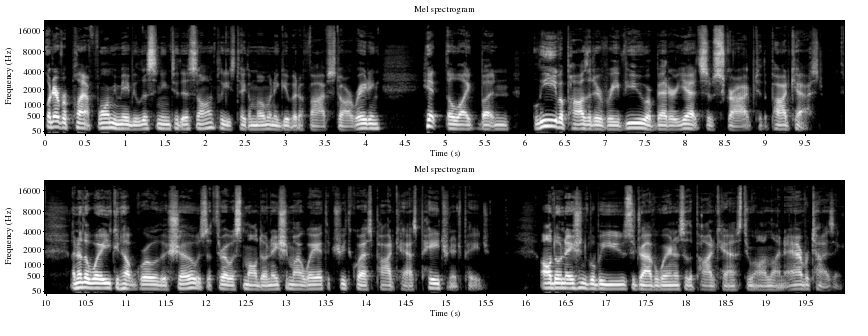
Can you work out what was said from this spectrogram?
Whatever platform you may be listening to this on, please take a moment and give it a five star rating. Hit the like button, leave a positive review, or better yet, subscribe to the podcast. Another way you can help grow the show is to throw a small donation my way at the TruthQuest podcast patronage page. All donations will be used to drive awareness of the podcast through online advertising.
